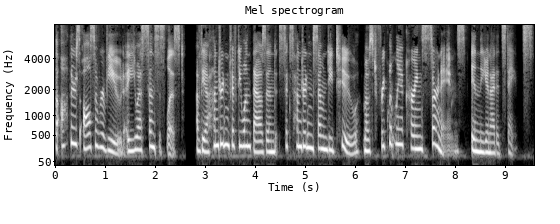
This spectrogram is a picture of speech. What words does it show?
The authors also reviewed a US Census list of the 151,672 most frequently occurring surnames in the United States.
